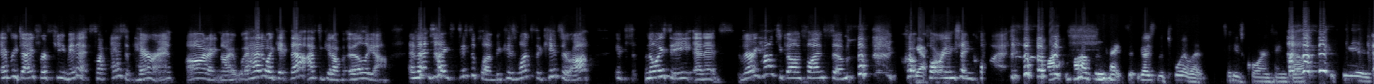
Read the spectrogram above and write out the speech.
every day for a few minutes. Like as a parent, I don't know, how do I get that? I have to get up earlier. And that takes discipline because once the kids are up, it's noisy and it's very hard to go and find some yep. quarantine quiet. my, my, husband takes it, goes to the toilet for his quarantine quiet.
